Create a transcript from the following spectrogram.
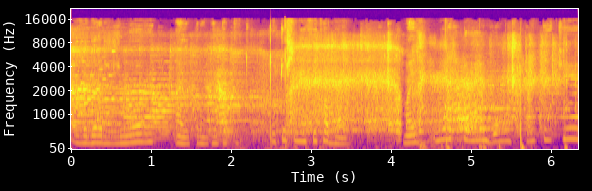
Arará. de novo. Aí, pronto, pronto. O tocinho fica bom. Mas não é tão bom assim porque.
